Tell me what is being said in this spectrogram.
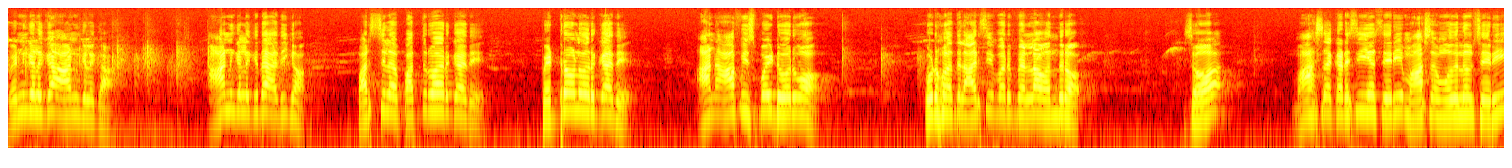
பெண்களுக்கா ஆண்களுக்கா? ஆண்களுக்கு தான் அதிகம். பர்ஸில் பத்து ரூபா இருக்காது பெட்ரோலும் இருக்காது. ஆனால் ஆஃபீஸ் போயிட்டு வருவோம். குடும்பத்தில் அரிசி பருப்பு எல்லாம் வந்துடும் ஸோ மாத கடைசியும் சரி மாதம் முதலும் சரி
